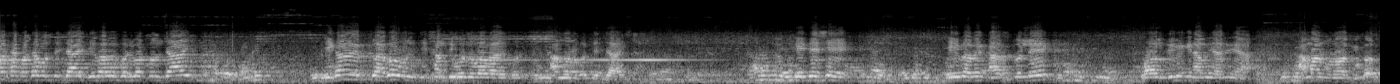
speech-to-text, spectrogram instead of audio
কথা কথা বলতে চাই, যেভাবে পরিবর্তন চাই এখানে একটু আগেও বলেছি, শান্তিপূর্ণভাবে আন্দোলন করতে চাই। এই দেশে এইভাবে কাজ করলে ফল দিবে কিনা আমি জানি না। আমার মনে হয় বিকল্প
